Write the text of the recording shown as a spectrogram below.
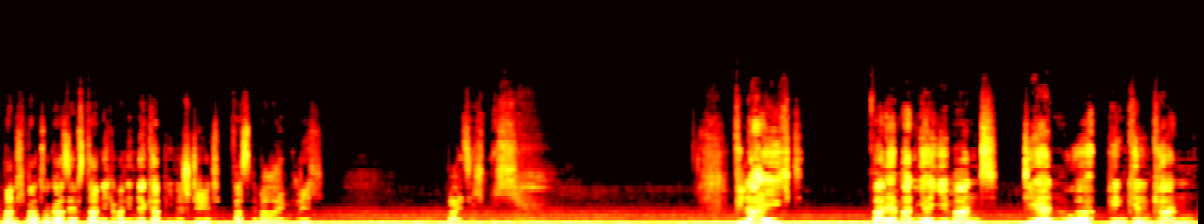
Manchmal sogar selbst dann nicht, wenn man in der Kabine steht. Fast immer eigentlich. Weiß ich nicht. Vielleicht war der Mann ja jemand, der nur pinkeln kann,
